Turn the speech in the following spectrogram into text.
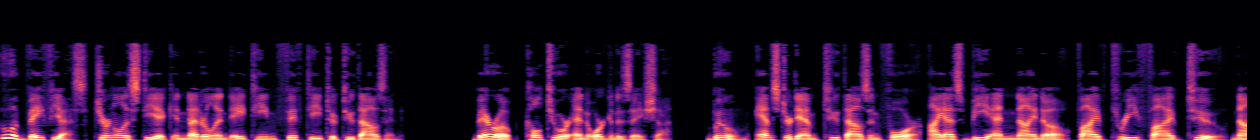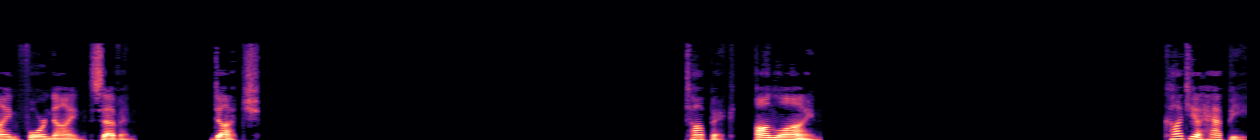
Huub Vafies, Journalistiek in Nederland 1850–2000. Beroep, Cultuur en Organisatie. Boom, Amsterdam 2004, ISBN 90-5352-949-7. Dutch Online Katja Happe,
